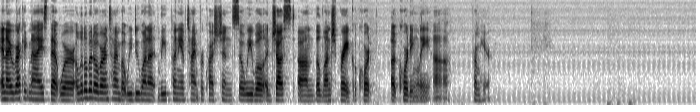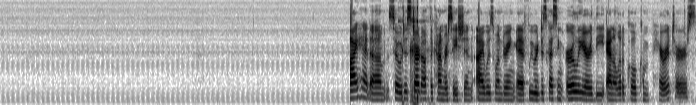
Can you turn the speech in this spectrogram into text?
And I recognize that we're a little bit over on time, but we do want to leave plenty of time for questions, so we will adjust um, the lunch break accord- accordingly uh, from here. I had, um, so to start off the conversation, I was wondering if we were discussing earlier the analytical comparators.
